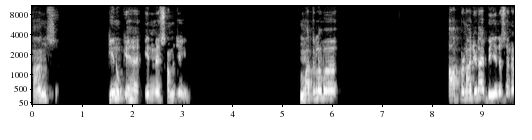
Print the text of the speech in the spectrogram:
ਹੰਸ ਕਿਹਨੂੰ ਕਿਹਾ ਇਹਨੇ ਸਮਝੇ ਮਤਲਬ ਆਪਣਾ ਜਿਹੜਾ ਬਿਜ਼ਨਸ ਹੈ ਨਾ,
